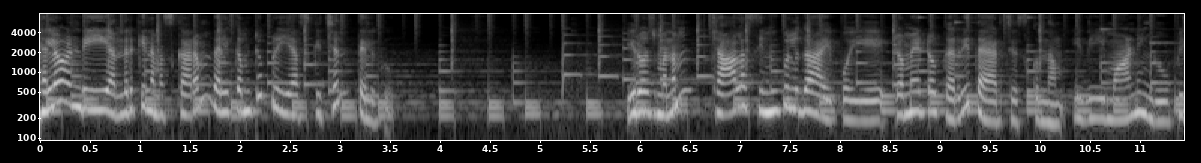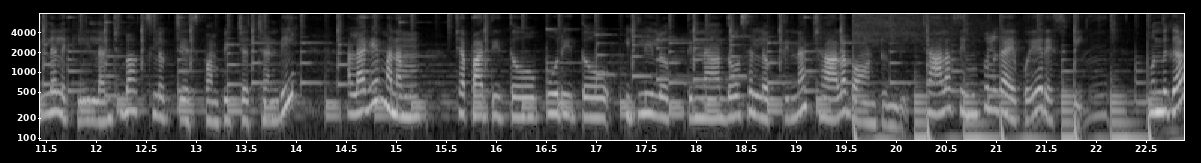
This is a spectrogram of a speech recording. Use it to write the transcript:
హలో అండి అందరికీ నమస్కారం. Welcome to Priya's kitchen Telugu. ఈరోజు మనం చాలా సింపుల్గా అయిపోయే టొమాటో కర్రీ తయారు చేసుకుందాం. ఇది మార్నింగ్ పిల్లలకి లంచ్ బాక్స్లోకి చేసి పంపించవచ్చండి అలాగే మనం చపాతీతో పూరితో ఇడ్లీలోకి తిన్నా దోశల్లోకి తిన్నా చాలా బాగుంటుంది. చాలా సింపుల్గా అయిపోయే రెసిపీ. ముందుగా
